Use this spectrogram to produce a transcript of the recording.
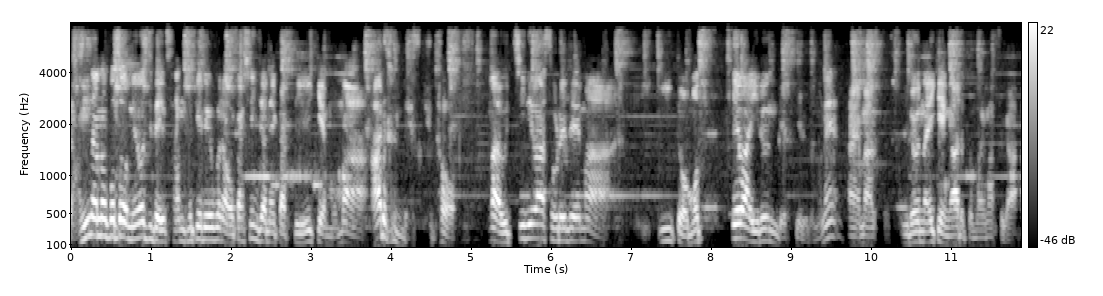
旦那のことを名字でさん付けで呼ぶのはおかしいんじゃないかっていう意見もまあ、あるんですけど、まあ、うちにはそれでまあ、いいと思ってはいるんですけれどもね。はい。まあ、いろんな意見があると思いますが、はい。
